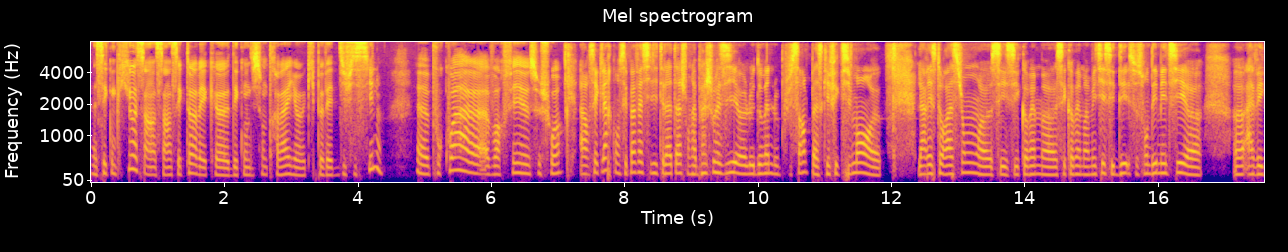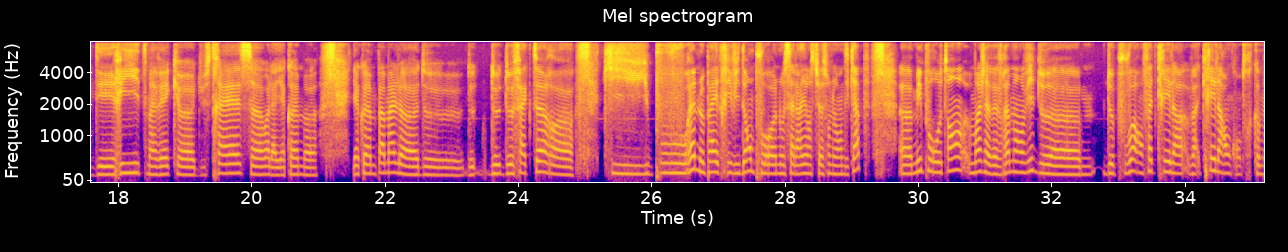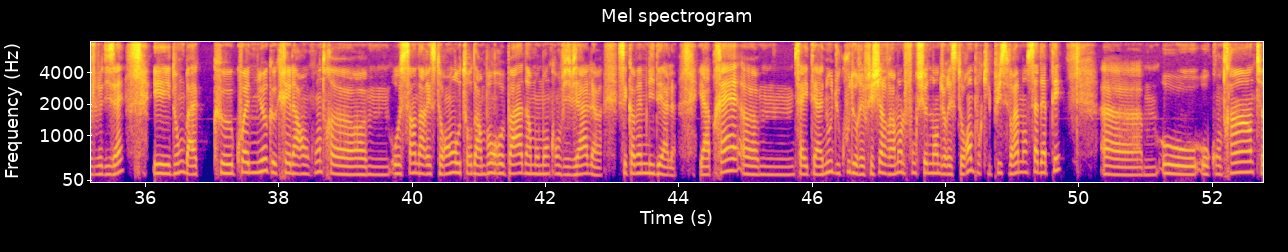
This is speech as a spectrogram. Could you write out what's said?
assez compliquée. C'est un, un, secteur avec des conditions de travail qui peuvent être difficiles. Pourquoi avoir fait ce choix? Alors c'est clair qu'on ne s'est pas facilité la tâche, on n'a pas choisi le domaine le plus simple parce qu'effectivement la restauration c'est quand même c'est quand même un métier, c'est ce sont des métiers avec des rythmes, avec du stress, voilà il y a quand même il y quand même pas mal de, de, de, de facteurs qui pourraient ne pas être évidents pour nos salariés en situation de handicap, mais pour autant moi j'avais vraiment envie de, de pouvoir en fait créer la créer la rencontre comme je le disais. Et donc, bah, que quoi de mieux que créer la rencontre euh, au sein d'un restaurant autour d'un bon repas, d'un moment convivial, c'est quand même l'idéal. Et après, euh, ça a été à nous du coup de réfléchir vraiment le fonctionnement du restaurant pour qu'il puisse vraiment s'adapter euh, aux, aux, contraintes,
